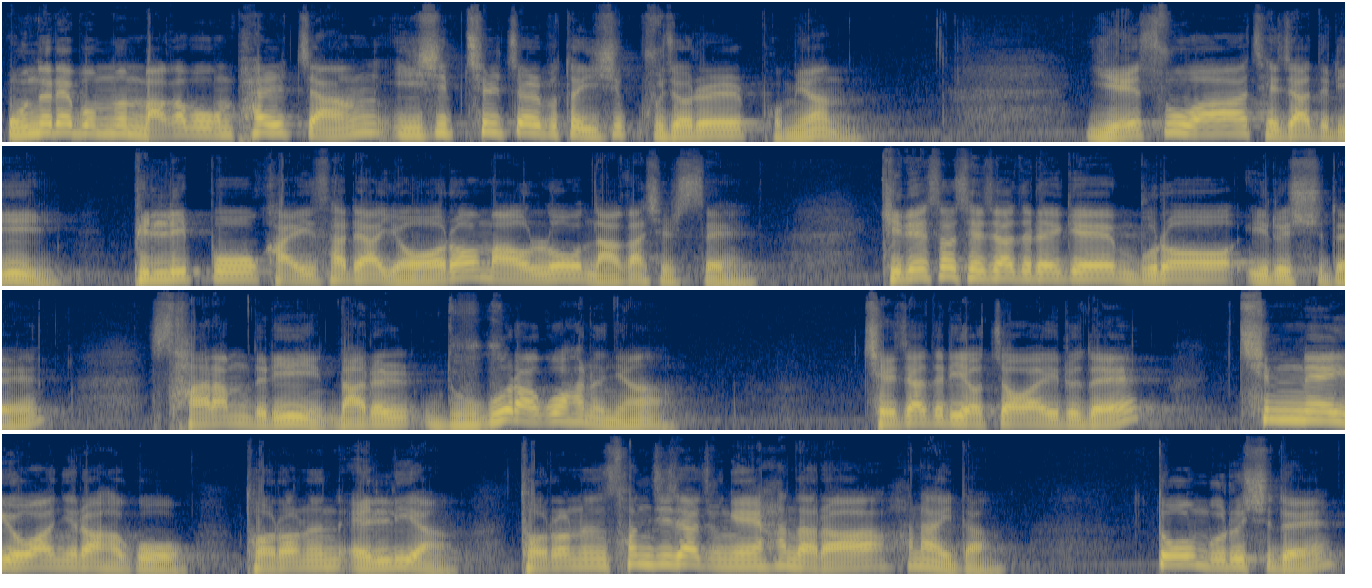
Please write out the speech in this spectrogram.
오늘의 본문 마가복음 8장 27절부터 29절을 보면 예수와 제자들이 빌립보 가이사랴 여러 마을로 나가실세 길에서 제자들에게 물어 이르시되 사람들이 나를 누구라고 하느냐? 제자들이 여짜와 이르되 침례 요한이라 하고 더러는 엘리야 더러는 선지자 중에 하나라 하나이다. 또 물으시되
